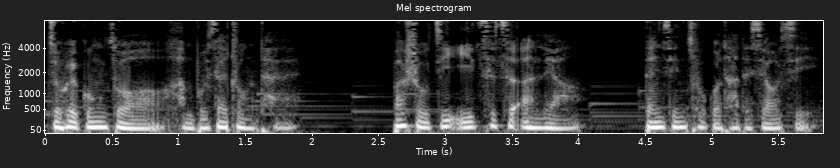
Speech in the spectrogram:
就会工作很不在状态，把手机一次次按亮，担心错过他的消息。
